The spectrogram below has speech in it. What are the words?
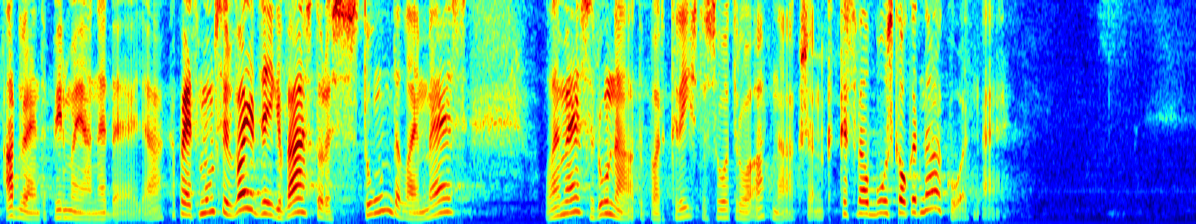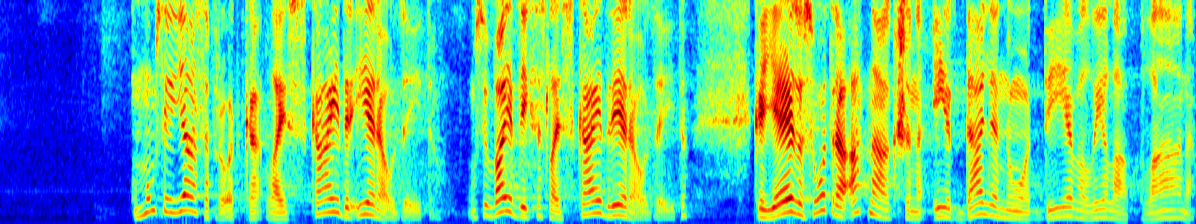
Adventa pirmajā nedēļā? Kāpēc mums ir vajadzīga vēstures stunda, lai mēs, lai mēs runātu par Kristus otro atnākšanu, kas vēl būs kaut kad nākotnē? Un mums ir jāsaprot, ka, lai skaidri ieraudzītu, mums ir vajadzīgs tas, lai skaidri ieraudzītu, ka Jēzus otrā atnākšana ir daļa no Dieva lielā plāna.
